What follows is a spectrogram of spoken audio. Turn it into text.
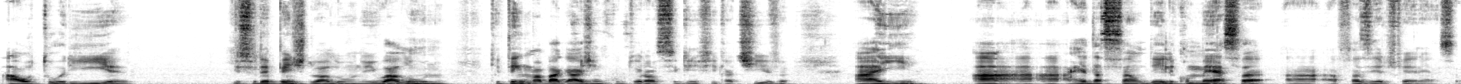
a autoria, isso depende do aluno. E o aluno que tem uma bagagem cultural significativa, aí a, a, a redação dele começa a, a, fazer a diferença.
